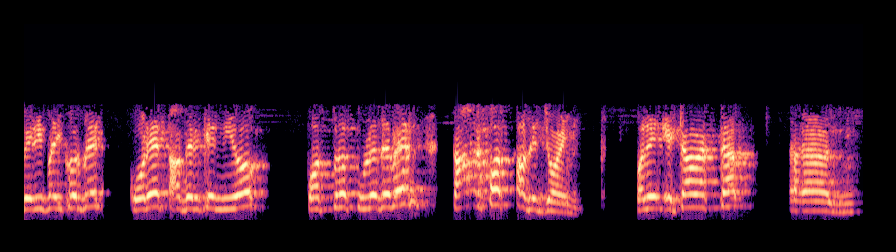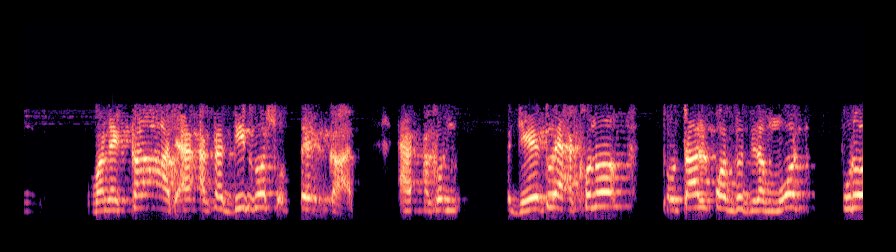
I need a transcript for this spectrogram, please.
ভেরিফাই করবেন করে তাদেরকে নিয়োগ পত্র তুলে দেবেন, তারপর তাদের জয়েন ফলে এটাও একটা মানে কাজ একটা দীর্ঘ সত্যের কাজ। এখন যেহেতু এখনও টোটাল পদ্ধতিটা মোট পুরো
